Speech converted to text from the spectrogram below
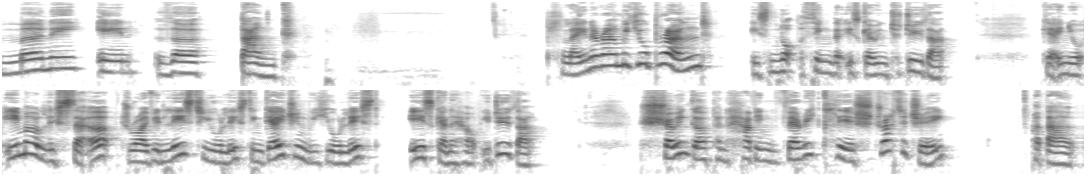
money in the bank playing around with your brand is not the thing that is going to do that. Getting your email list set up, driving leads to your list, engaging with your list is going to help you do that. Showing up and having very clear strategy about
